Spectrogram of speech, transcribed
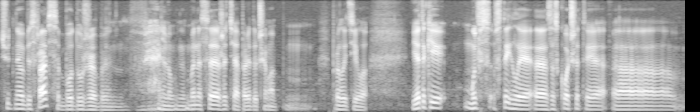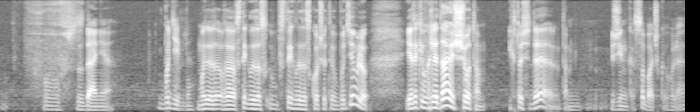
чуть не обісрався, бо дуже, блін, реально, в мене все життя перед очима м, пролетіло. Я такий, ми встигли е, заскочити е, в в здання. Будівля. Ми е, встигли, встигли заскочити в будівлю. Я таки виглядаю, що там. І хтось іде, там жінка з собачкою гуляє.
